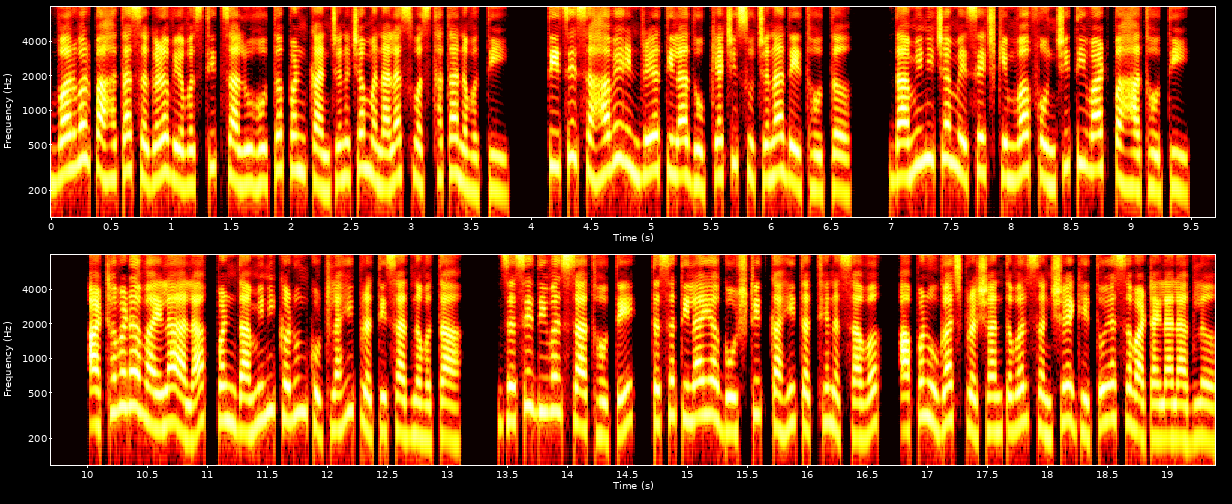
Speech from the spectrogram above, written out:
वरवर पाहता सगळं व्यवस्थित चालू होतं पण कांचनच्या मनाला स्वस्थता नव्हती. तिचे सहावे इंद्रिय तिला धोक्याची सूचना देत होतं. दामिनीच्या मेसेज किंवा फोनची ती वाट पाहत होती. आठवडा व्हायला आला पण दामिनीकडून कुठलाही प्रतिसाद नव्हता. जसे दिवस जात होते तसं तिला या गोष्टीत काही तथ्य नसावं आपण उगाच प्रशांतवर संशय घेतोय असं वाटायला लागलं.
